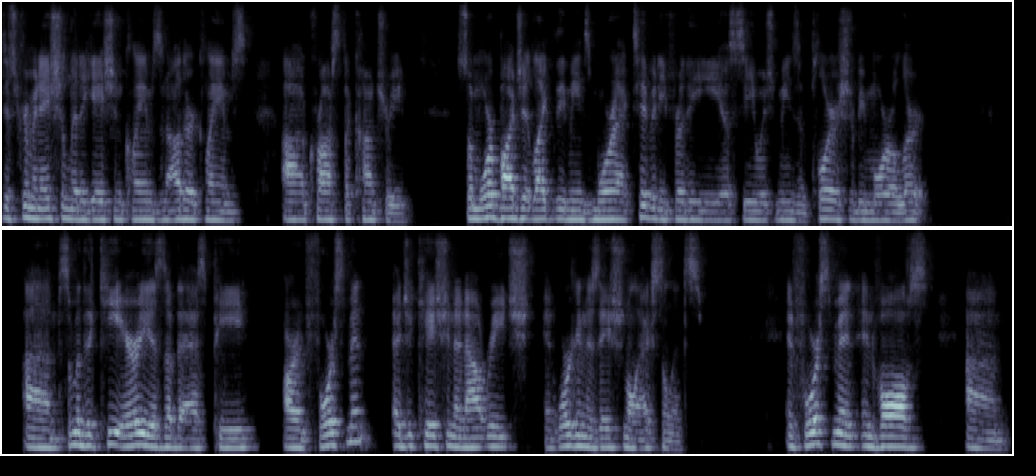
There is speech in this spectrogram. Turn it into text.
discrimination litigation claims and other claims uh, across the country. So more budget likely means more activity for the EEOC, which means employers should be more alert. Um, some of the key areas of the SP are enforcement, education and outreach, and organizational excellence. Enforcement involves, um,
